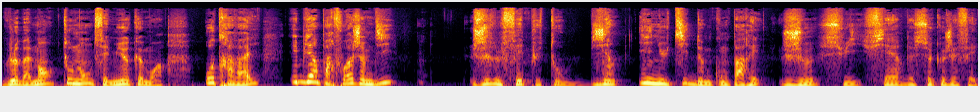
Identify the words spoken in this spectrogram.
globalement, tout le monde fait mieux que moi. Au travail, eh bien, parfois, je me dis, je le fais plutôt bien. Inutile de me comparer. Je suis fier de ce que je fais.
